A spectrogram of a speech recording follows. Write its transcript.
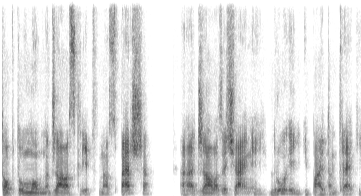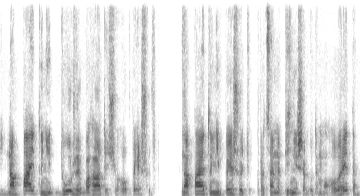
Тобто, умовно, JavaScript в нас перше, Java звичайний другий і Python третій. На Python дуже багато чого пишуть. На Python пишуть, про це ми пізніше будемо говорити.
